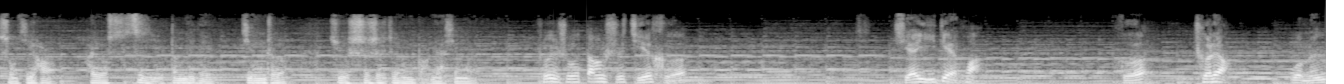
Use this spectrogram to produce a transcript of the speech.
手机号，还有自己登记的机动车去实施这种绑架行为。所以说，当时结合。嫌疑电话和车辆，我们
